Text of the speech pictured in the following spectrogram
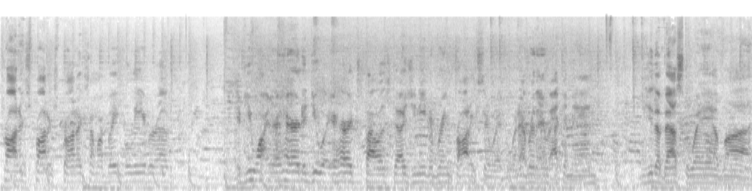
products, products, products. I'm a big believer of if you want your hair to do what your hairstylist does, you need to bring products in with. Whatever they recommend. Usually the best way of uh,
